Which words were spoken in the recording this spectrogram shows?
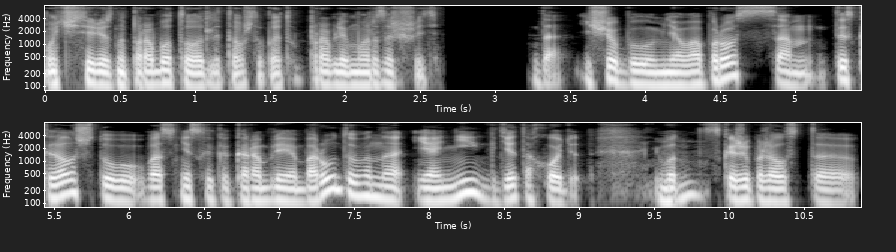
очень серьезно поработала для того, чтобы эту проблему разрешить. Да, еще был у меня вопрос. Ты сказал, что у вас несколько кораблей оборудовано, и они где-то ходят. И mm-hmm. вот скажи, пожалуйста,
